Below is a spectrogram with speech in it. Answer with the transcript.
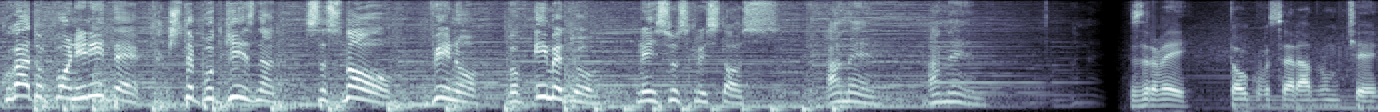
когато планините ще подгизнат с ново вино в името на Исус Христос. Амен. Амен. Здравей! Толкова се радвам, че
